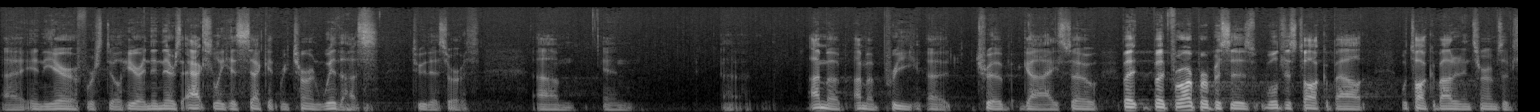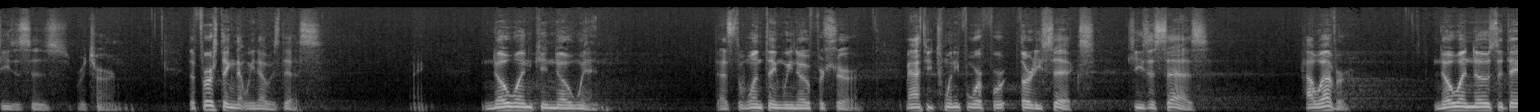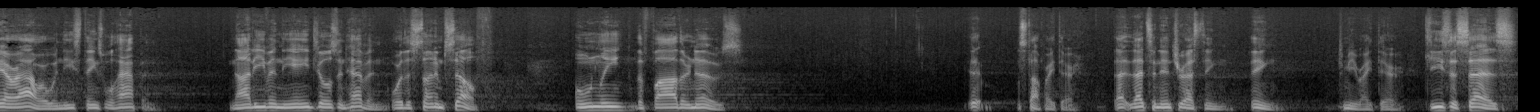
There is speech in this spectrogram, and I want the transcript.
uh, in the air if we're still here. And then there's actually his second return with us to this earth. Um, and uh, I'm a, I'm a pre uh, trib guy. So, but, but for our purposes, we'll just talk about, we'll talk about it in terms of Jesus' return. The first thing that we know is this right? no one can know when. That's the one thing we know for sure. Matthew 24, 36, Jesus says, However, no one knows the day or hour when these things will happen, not even the angels in heaven or the Son himself. Only the Father knows. It, stop right there. That, that's an interesting thing to me, right there. Jesus says,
